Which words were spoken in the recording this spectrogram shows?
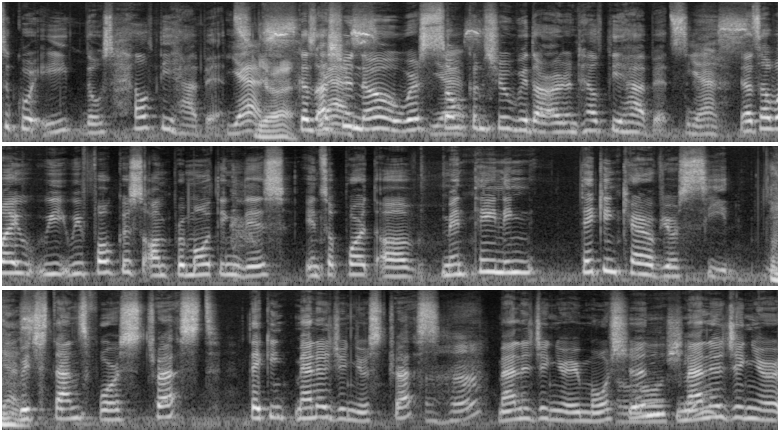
to create those healthy habits. Yes. Yeah. Because as you know, we're so consumed with our unhealthy habits. Yes. That's why we, we focus on promoting this in support of maintaining, taking care of your seed, Yes. which stands for stressed. Taking, managing your stress, uh-huh. managing your emotion, Emotion. managing your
